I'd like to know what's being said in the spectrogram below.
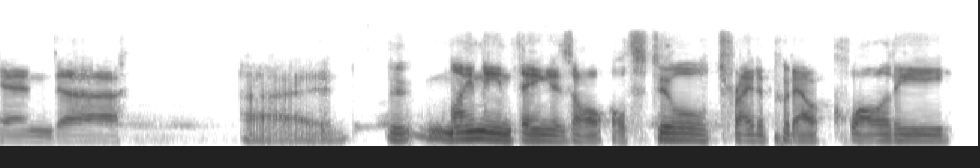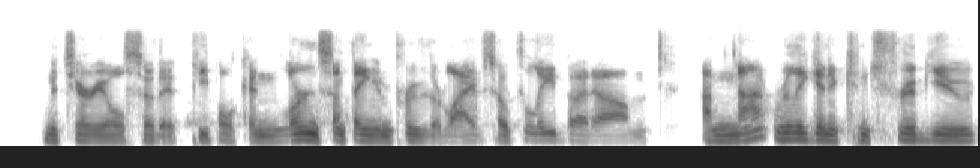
and uh, my main thing is I'll, I'll still try to put out quality material so that people can learn something, improve their lives, hopefully. But um, I'm not really going to contribute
